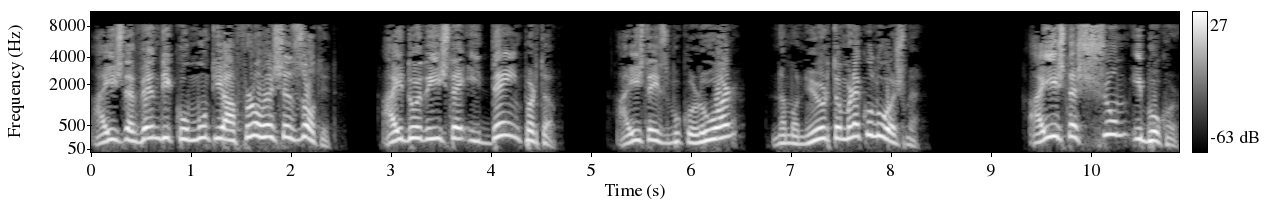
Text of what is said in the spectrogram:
Ai ishte vendi ku mund t'i afroheshe Zotit. Ai duhet të ishte i denjë për të. Ai ishte i zbukuruar në mënyrë të mrekullueshme. Ai ishte shumë i bukur.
